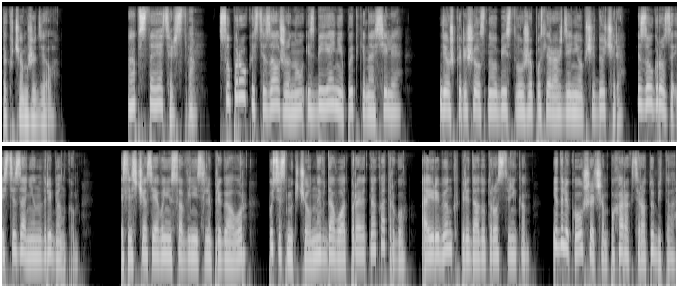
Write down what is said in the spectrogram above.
Так в чем же дело? Обстоятельства. Супруг истязал жену, избияние, пытки, насилие. Девушка решилась на убийство уже после рождения общей дочери из-за угрозы истязания над ребенком. Если сейчас я вынесу обвинительный приговор, пусть и смягченный, вдову отправят на каторгу, а ее ребенка передадут родственникам, недалеко ушедшим по характеру от убитого.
